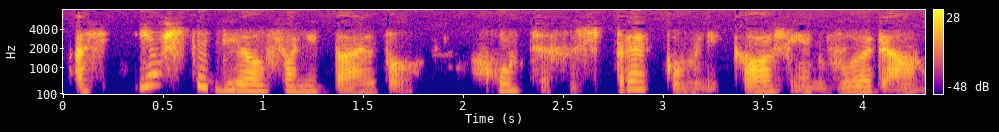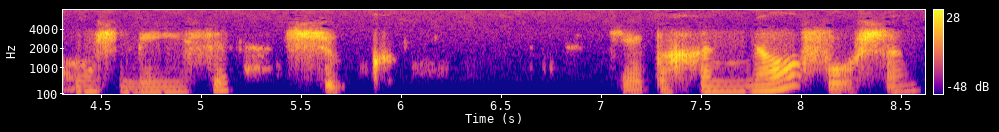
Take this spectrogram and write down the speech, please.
as eerste deel van die Bybel, God se gesprek, kommunikasie en woorde aan ons mense soek? Jy begin navorsing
